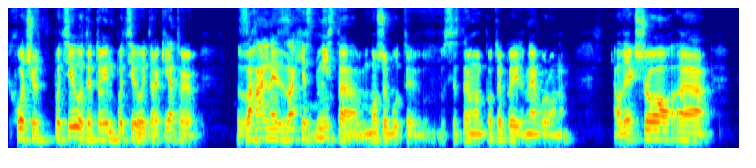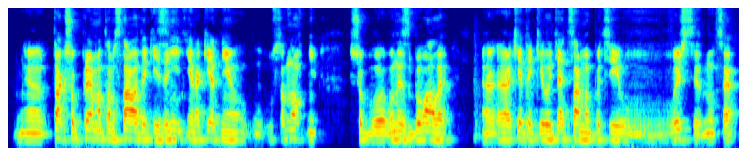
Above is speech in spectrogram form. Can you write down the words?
хоче поцілити, то він поцілить ракетою. Загальний захист міста може бути в системі протиповітряної оборони. Але якщо е, е, так, щоб прямо там ставити якісь зенітні ракетні установки, щоб вони збивали е, ракети, які летять саме по цій вишці, ну це,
